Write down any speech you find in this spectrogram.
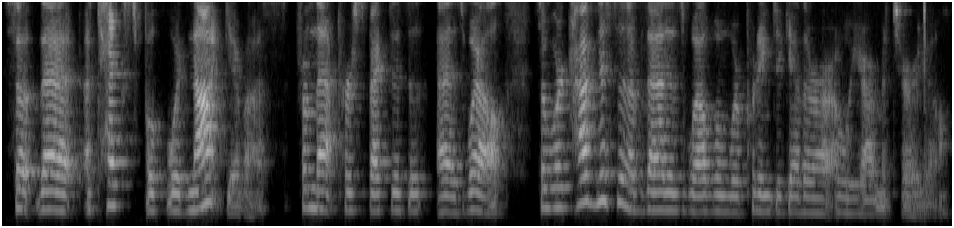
so that a textbook would not give us from that perspective as- as well. So we're cognizant of that as well when we're putting together our OER material.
